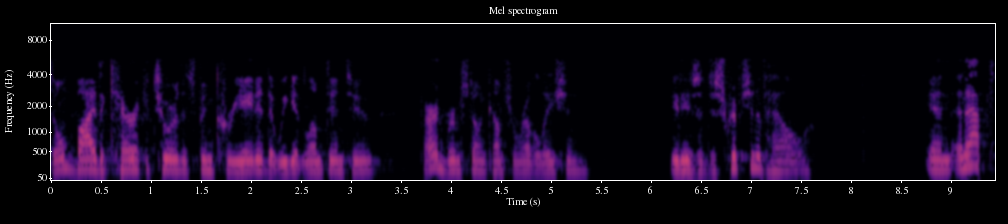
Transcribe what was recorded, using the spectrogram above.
Don't buy the caricature that's been created that we get lumped into. Fire and brimstone comes from Revelation. It is a description of hell, and an apt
